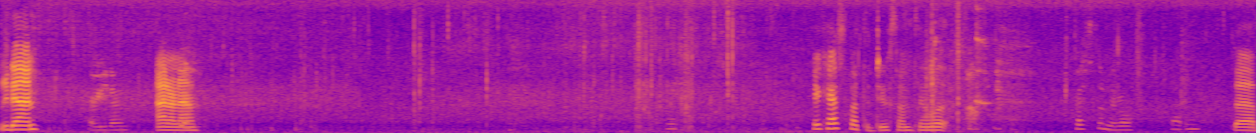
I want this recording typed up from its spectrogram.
You done? Are you done? I don't know. Your cat's about to do something. Look. Press the middle button. The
